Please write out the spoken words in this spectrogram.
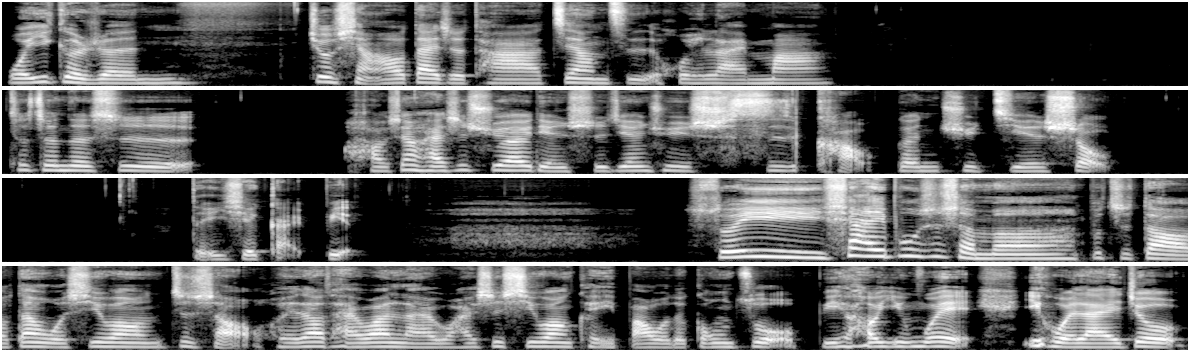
我一个人就想要带着他这样子回来吗？这真的是好像还是需要一点时间去思考跟去接受的一些改变。所以下一步是什么？不知道。但我希望至少回到台湾来，我还是希望可以把我的工作不要因为一回来就。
